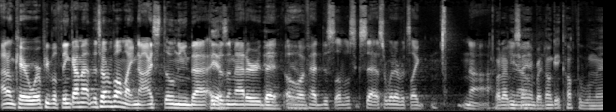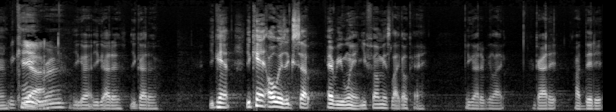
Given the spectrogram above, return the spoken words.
I don't care where people think I'm at in the totem pole. I'm like, nah, I still need that. It doesn't matter that Yeah, oh yeah. I've had this level of success or whatever. It's like, nah. What I be you know? saying, bro, don't get comfortable, man. we can't, Yeah. bro. You got you gotta you gotta you can't you can't always accept every win. You feel me? It's like, okay. You gotta be like, I got it, I did it.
